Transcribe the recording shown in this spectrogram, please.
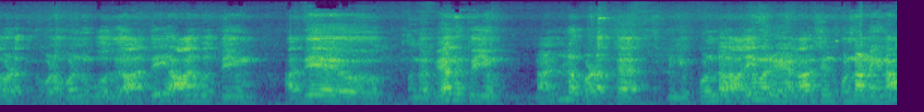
படத்துக்கு போல பண்ணும்போது அதே ஆர்வத்தையும் அதே அந்த வேகத்தையும் நல்ல படத்தை நீங்க கொண்டு அதே மாதிரி எல்லாரும் சேர்ந்து கொண்டாடினீங்கன்னா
